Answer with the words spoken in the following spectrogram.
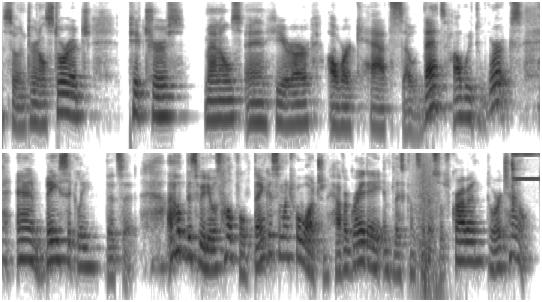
So internal storage, pictures, manuals, and here are our cats. So that's how it works. And basically, that's it. I hope this video was helpful. Thank you so much for watching. Have a great day and please consider subscribing to our channel.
